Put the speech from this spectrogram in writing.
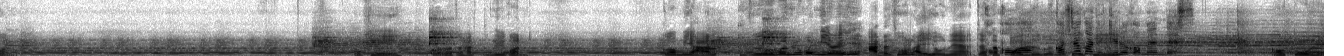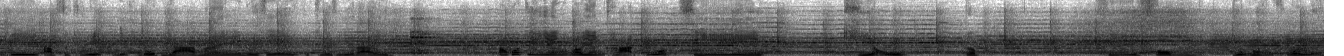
ก่อน โอเค เดี๋ยวเราจะทักตรงนี้ก่อน ก็ไม่อยากคือมันไม่ค่อยมีอะไรให้อัดแต่เท่าไหร่ช่วงเนี้ยจะสปอยเเรื่องไม่รที่เอาตู้ไหนดี อัพสกิลเด็กเด็กโดบยาไหมดูสิสกิลสีอะไร เอาก็จริงยังเรายังขาดพวกสี เขียวกับสีส้มอยู่พอสมควรเลย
